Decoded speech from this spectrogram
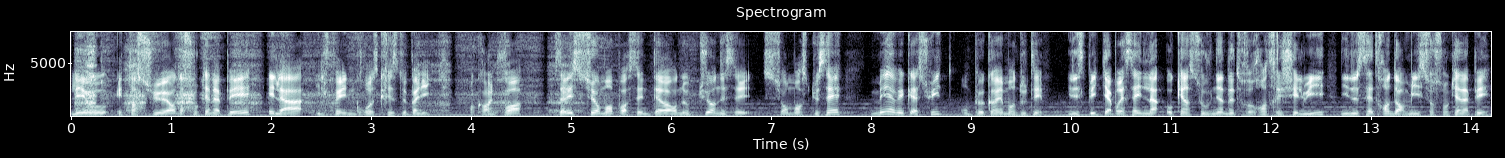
Léo est en sueur dans son canapé et là, il fait une grosse crise de panique. Encore une fois, vous allez sûrement penser une terreur nocturne et c'est sûrement ce que c'est, mais avec la suite, on peut quand même en douter. Il explique qu'après ça, il n'a aucun souvenir d'être rentré chez lui, ni de s'être endormi sur son canapé.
